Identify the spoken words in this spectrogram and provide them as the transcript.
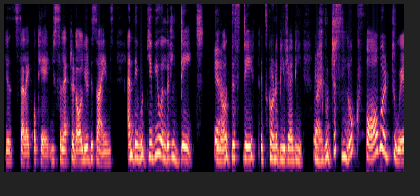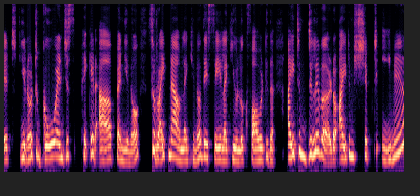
you select okay you selected all your designs and they would give you a little date yeah. you know this date it's going to be ready and right. you would just look forward to it you know to go and just pick it up and you know so right now like you know they say like you look forward to the item delivered or item shipped email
